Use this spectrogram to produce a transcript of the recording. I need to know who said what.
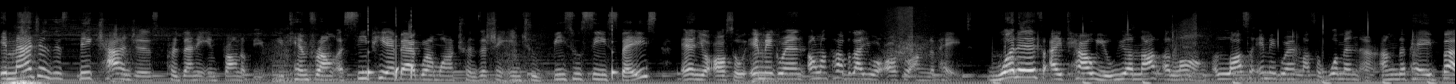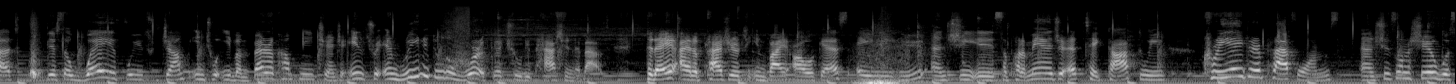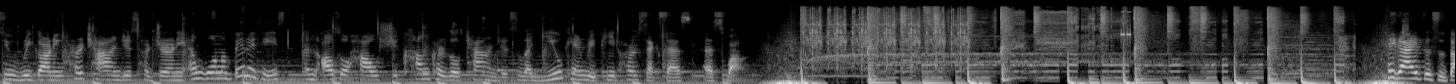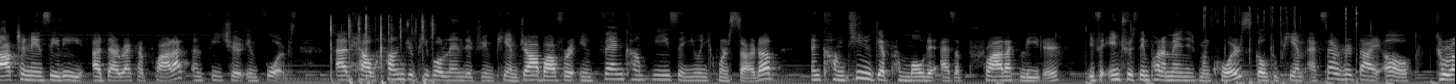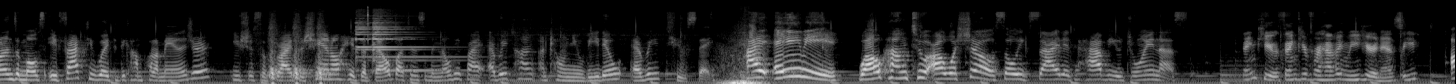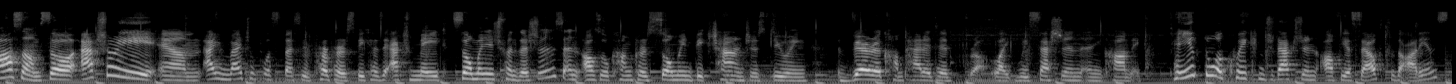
Speaker 1: Imagine these big challenges presenting in front of you. You came from a CPA background, want to transition into B2C space, and you're also immigrant. On top of that, you are also underpaid. What if I tell you you're not alone? Lots of immigrants, lots of women are underpaid, but there's a way for you to jump into even better company, change the industry, and really do the work you're truly passionate about. Today, I had a pleasure to invite our guest, Amy Yu, and she is a product manager at TikTok doing creator platforms and she's going to share with you regarding her challenges, her journey, and vulnerabilities, and also how she conquered those challenges so that you can repeat her success as well. Hey guys, this is Dr. Nancy Li, a director of product and featured in Forbes. I've helped 100 people land their dream PM job offer in FAANG companies and unicorn startup and continue to get promoted as a product leader if you're interested in product management course, go to pmaccelerator.io. To learn the most effective way to become product manager, you should subscribe to the channel, hit the bell button to be notified every time I turn a new video every Tuesday. Hi, Amy. Welcome to our show. So excited to have you join us.
Speaker 2: Thank you. Thank you for having me here, Nancy.
Speaker 1: Awesome. So actually, um, I invite you for a specific purpose because you actually made so many transitions and also conquered so many big challenges during very competitive like recession and economic. Can you do a quick introduction of yourself to the audience?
